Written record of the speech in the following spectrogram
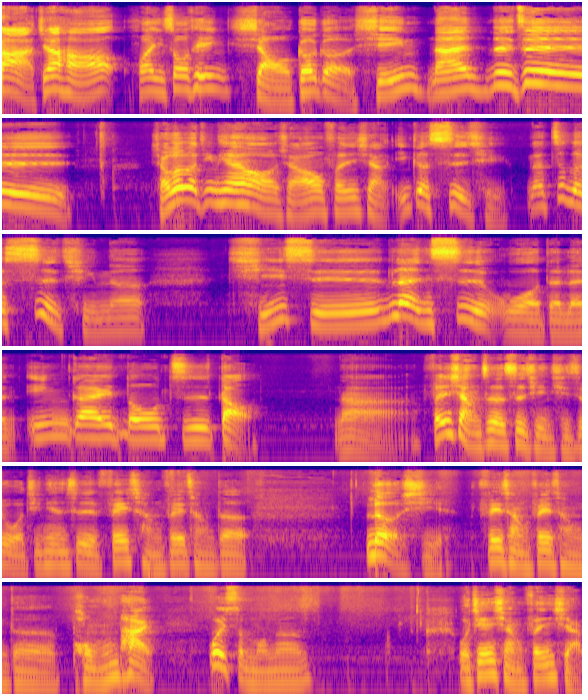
大家好，欢迎收听小哥哥型男日志。小哥哥今天哦，想要分享一个事情。那这个事情呢，其实认识我的人应该都知道。那分享这个事情，其实我今天是非常非常的热血，非常非常的澎湃。为什么呢？我今天想分享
